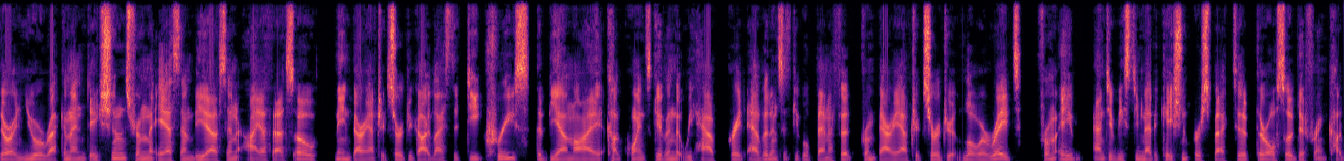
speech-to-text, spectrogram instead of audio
There are newer recommendations from the ASMBS and IFSO main bariatric surgery guidelines to decrease the BMI cut points, given that we have great evidence that people benefit from bariatric surgery at lower rates. from a anti-obesity medication perspective, there are also different cut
